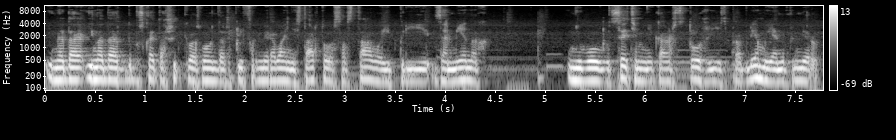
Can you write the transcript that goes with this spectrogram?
иногда, иногда допускает ошибки, возможно, даже при формировании стартового состава и при заменах. У него вот с этим, мне кажется, тоже есть проблемы. Я, например,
